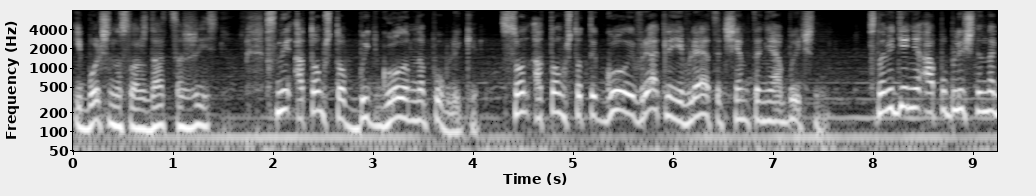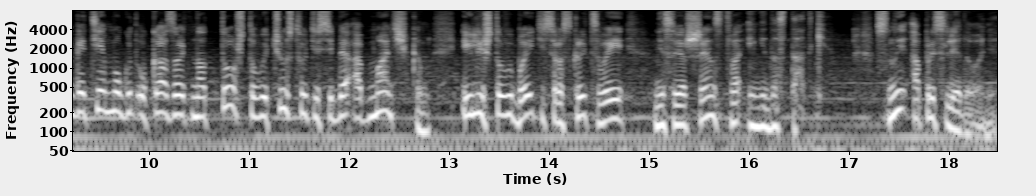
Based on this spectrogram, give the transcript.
и больше наслаждаться жизнью. Сны о том, что быть голым на публике. Сон о том, что ты голый, вряд ли является чем-то необычным. Сновидения о публичной ноготе могут указывать на то, что вы чувствуете себя обманщиком или что вы боитесь раскрыть свои несовершенства и недостатки. Сны о преследовании.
